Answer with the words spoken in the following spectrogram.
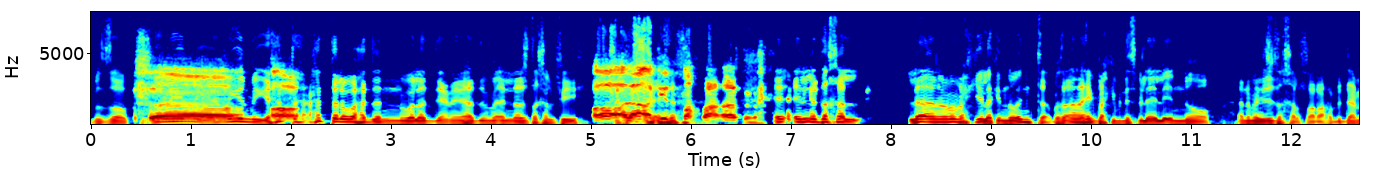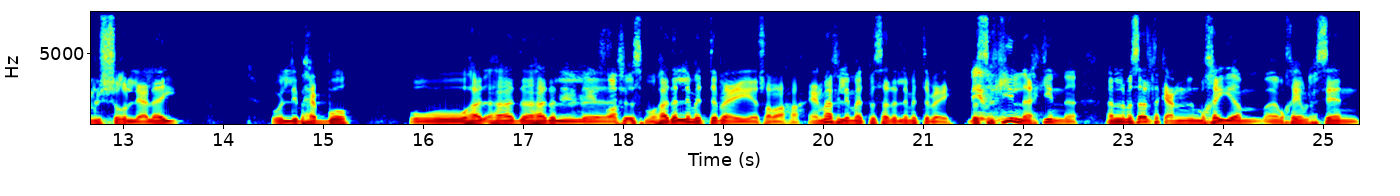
بالضبط. ف- لا 100% 100% آه. حتى حتى لو واحد ولد يعني هذا ما لناش دخل فيه. آه لا أكيد. صح صح. إلنا دخل لا أنا ما بحكي لك إنه أنت بس أنا هيك بحكي بالنسبة لي إنه أنا ماليش دخل صراحة بدي أعمل الشغل اللي علي واللي بحبه وهذا هذا هذا ال- صح. شو اسمه؟ هذا الليمت تبعي صراحة. يعني ما في ليمت بس هذا الليمت تبعي. بس مية احكي لنا احكي لنا. أنا لما سألتك عن المخيم مخيم الحسين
